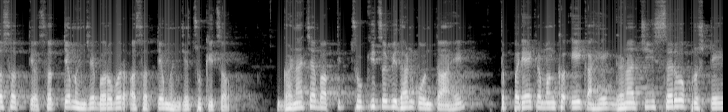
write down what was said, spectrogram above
असत्य. सत्य म्हणजे बरोबर असत्य म्हणजे चुकीचं. घणाच्या बाबतीत चुकीचं विधान कोणतं आहे? तर पर्याय क्रमांक एक आहे घणाची सर्व पृष्ठे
